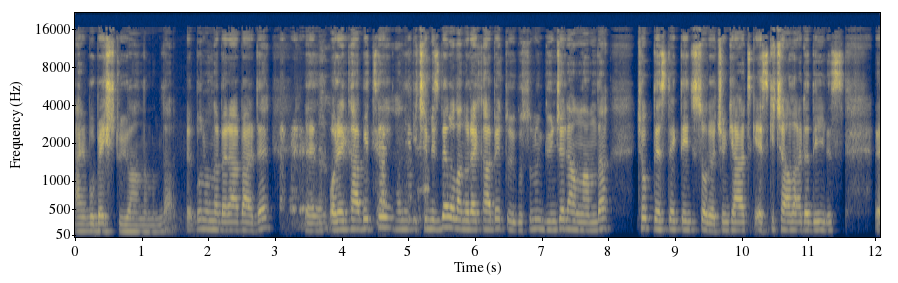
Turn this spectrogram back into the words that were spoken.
Yani bu beş duyu anlamında. Ve bununla beraber de e, o rekabeti hani içimizde olan o rekabet duygusunun güncel anlamda çok destekleyicisi oluyor. Çünkü artık eski çağlarda değiliz e,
